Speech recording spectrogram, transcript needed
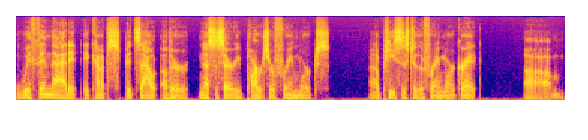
within that it it kind of spits out other necessary parts or frameworks, uh, pieces to the framework, right? Um,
